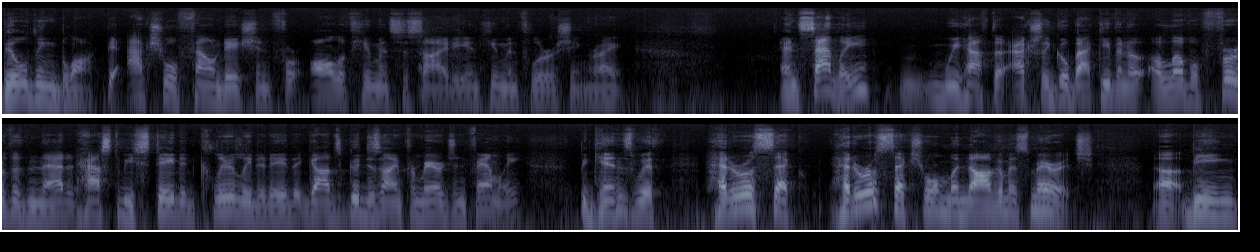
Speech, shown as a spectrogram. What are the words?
building block, the actual foundation for all of human society and human flourishing, right? And sadly, we have to actually go back even a, a, level further than that. It has to be stated clearly today that God's good design for marriage and family begins with heterosexual monogamous marriage, uh, being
